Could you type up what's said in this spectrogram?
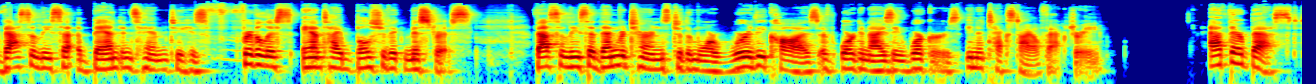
Vasilisa abandons him to his frivolous anti Bolshevik mistress. Vasilisa then returns to the more worthy cause of organizing workers in a textile factory. At their best,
